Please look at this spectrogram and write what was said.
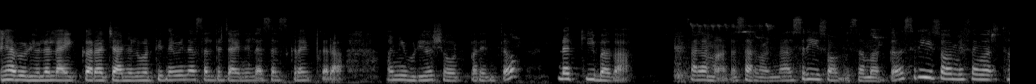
ह्या व्हिडिओला लाईक करा चॅनलवरती नवीन असेल तर चॅनलला सबस्क्राईब करा आणि व्हिडिओ शेवटपर्यंत नक्की बघा. चला माझा सर्वांना श्री स्वामी समर्थ श्री स्वामी समर्थ.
